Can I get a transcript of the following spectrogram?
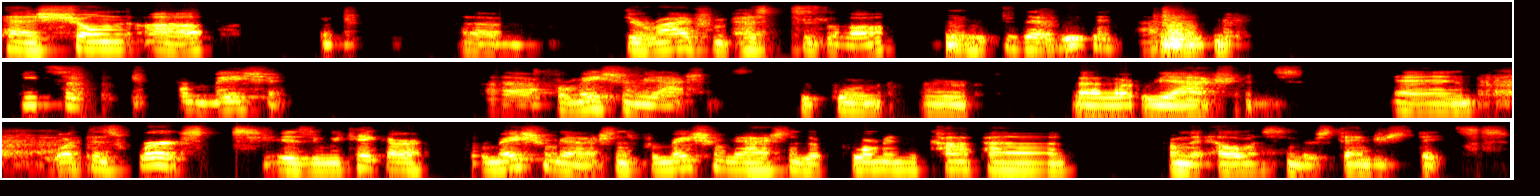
has shown up um, derived from Hess's law is that we can heats of formation, uh, formation reactions to form our uh, reactions. And what this works is we take our formation reactions, formation reactions are forming the compound from the elements in their standard states.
